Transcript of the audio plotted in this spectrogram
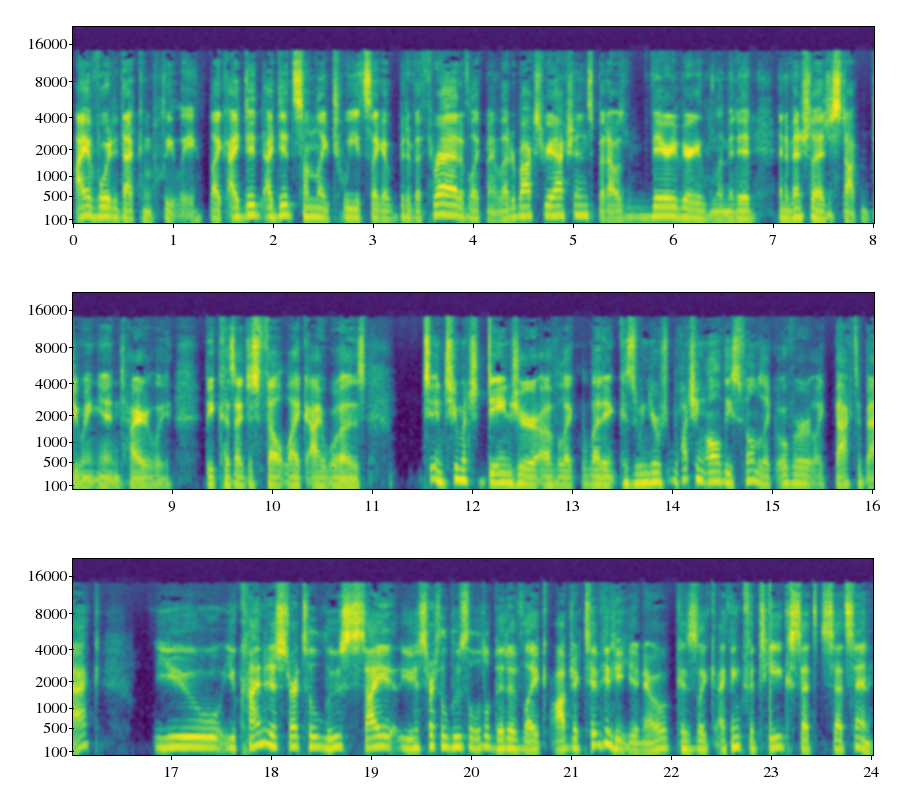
i avoided that completely. Like i did i did some like tweets like a bit of a thread of like my Letterboxd reactions but i was very very limited and eventually i just stopped doing it entirely because i just felt like i was in too much danger of like letting because when you're watching all these films like over like back to back you you kind of just start to lose sight you start to lose a little bit of like objectivity you know? Because like i think fatigue sets sets in.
